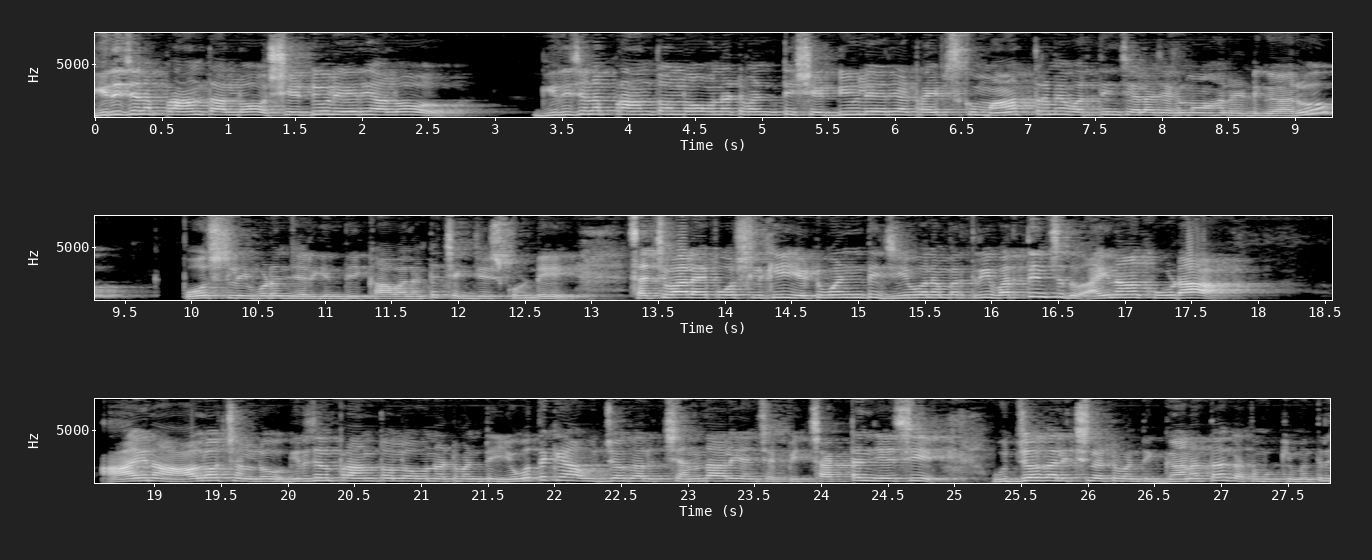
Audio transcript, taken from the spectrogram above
గిరిజన ప్రాంతాల్లో షెడ్యూల్ ఏరియాలో గిరిజన ప్రాంతంలో ఉన్నటువంటి షెడ్యూల్ ఏరియా ట్రైబ్స్కు మాత్రమే వర్తించేలా జగన్మోహన్ రెడ్డి గారు పోస్టులు ఇవ్వడం జరిగింది. కావాలంటే చెక్ చేసుకోండి. సచివాలయ పోస్టులకి ఎటువంటి జీవో నెంబర్ త్రీ వర్తించదు. అయినా కూడా ఆయన ఆలోచనలు గిరిజన ప్రాంతంలో ఉన్నటువంటి యువతకి ఆ ఉద్యోగాలు చెందాలి అని చెప్పి చట్టం చేసి ఉద్యోగాలు ఇచ్చినటువంటి ఘనత గత ముఖ్యమంత్రి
